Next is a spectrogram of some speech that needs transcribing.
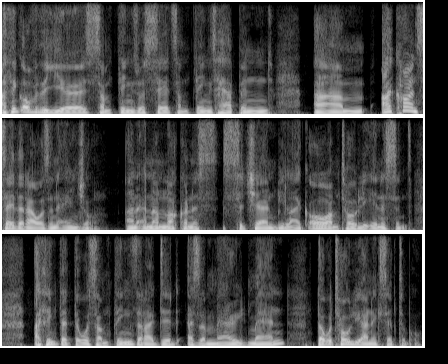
I think over the years some things were said, some things happened. Um I can't say that I was an angel. And, and I'm not going to sit here and be like, oh, I'm totally innocent. I think that there were some things that I did as a married man that were totally unacceptable.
